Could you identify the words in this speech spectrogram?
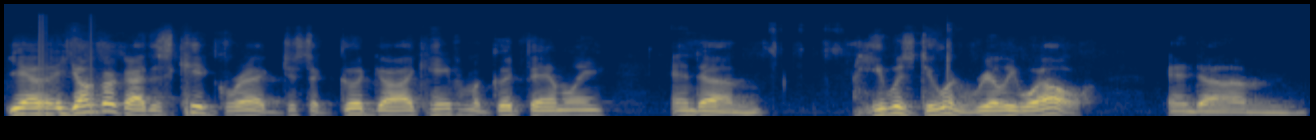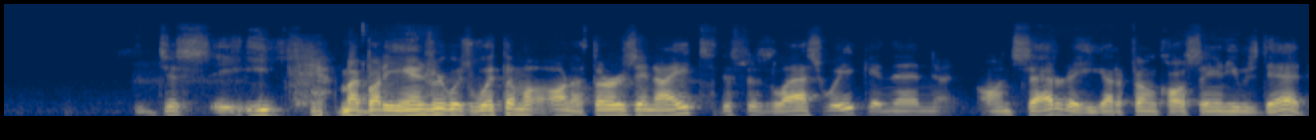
Yeah, a younger guy, this kid Greg, just a good guy, came from a good family, and um, he was doing really well. And um, just he my buddy andrew was with him on a thursday night. This was last week. And then on saturday he got a phone call saying he was dead.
